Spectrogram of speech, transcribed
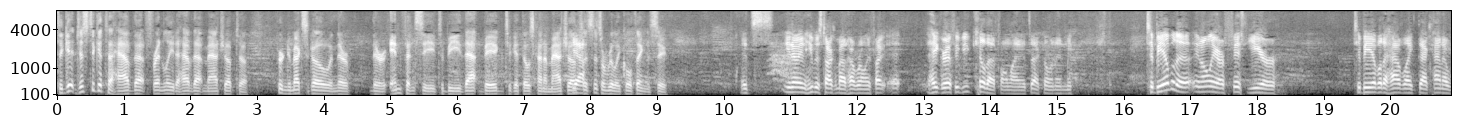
To get just to get to have that friendly, to have that matchup, to for New Mexico and their their infancy to be that big to get those kind of matchups. Yeah. It's, it's a really cool thing to see. It's you know, and he was talking about how we're only five. eh, Hey Griff, if you kill that phone line, it's echoing in me. To be able to, in only our fifth year, to be able to have like that kind of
